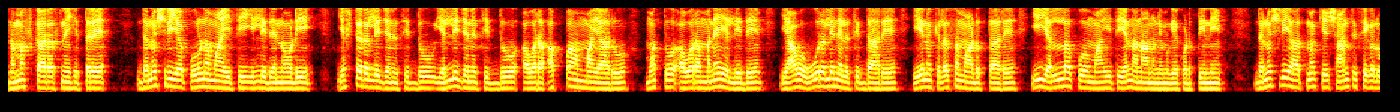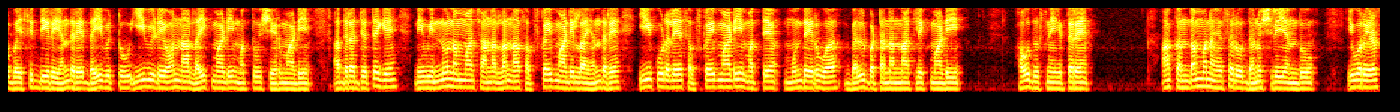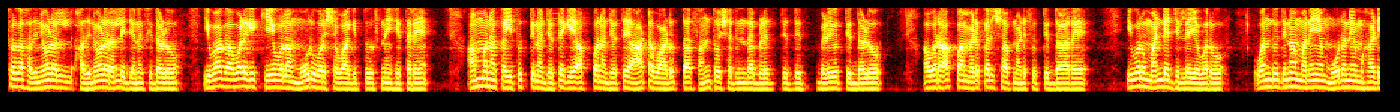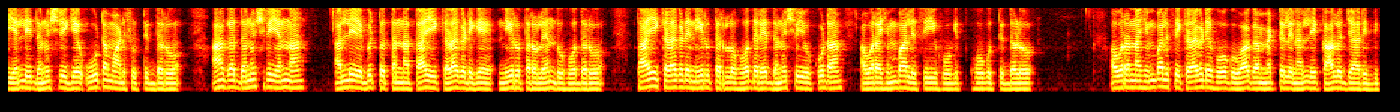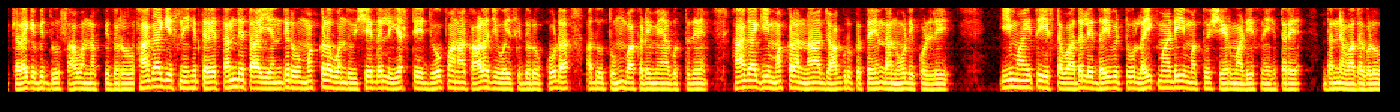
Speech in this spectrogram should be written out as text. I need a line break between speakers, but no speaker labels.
ನಮಸ್ಕಾರ ಸ್ನೇಹಿತರೆ, ಧನುಶ್ರೀಯ ಪೂರ್ಣ ಮಾಹಿತಿ ಇಲ್ಲಿದೆ ನೋಡಿ. ಎಷ್ಟರಲ್ಲಿ ಜನಿಸಿದ್ದು, ಎಲ್ಲಿ ಜನಿಸಿದ್ದು, ಅವರ ಅಪ್ಪ, ಅಮ್ಮ ಯಾರು ಮತ್ತು ಅವರ ಮನೆಯಲ್ಲಿದೆ, ಯಾವ ಊರಲ್ಲಿ ನೆಲೆಸಿದ್ದಾರೆ, ಏನು ಕೆಲಸ ಮಾಡುತ್ತಾರೆ, ಈ ಎಲ್ಲ ಪು ಮಾಹಿತಿಯನ್ನು ನಾನು ನಿಮಗೆ ಕೊಡ್ತೀನಿ. ಧನುಶ್ರೀ ಆತ್ಮಕ್ಕೆ ಶಾಂತಿ ಸಿಗಲು ಬಯಸಿದ್ದೀರಿ ಎಂದರೆ ದಯವಿಟ್ಟು ಈ ವಿಡಿಯೋವನ್ನು ಲೈಕ್ ಮಾಡಿ ಮತ್ತು ಶೇರ್ ಮಾಡಿ. ಅದರ ಜೊತೆಗೆ ನೀವು ಇನ್ನೂ ನಮ್ಮ ಚಾನಲನ್ನು ಸಬ್ಸ್ಕ್ರೈಬ್ ಮಾಡಿಲ್ಲ ಎಂದರೆ ಈ ಕೂಡಲೇ ಸಬ್ಸ್ಕ್ರೈಬ್ ಮಾಡಿ ಮತ್ತು ಮುಂದೆ ಇರುವ ಬೆಲ್ ಬಟನನ್ನು ಕ್ಲಿಕ್ ಮಾಡಿ. ಹೌದು ಸ್ನೇಹಿತರೆ, ಆ ಕಂದಮ್ಮನ ಹೆಸರು ಧನುಶ್ರೀ ಎಂದು. ಇವರು ಎರಡು ಸಾವಿರದ ಹದಿನೇಳಲ್ಲಿ ಹದಿನೇಳರಲ್ಲಿ ಜನಿಸಿದಳು. ಇವಾಗ ಅವಳಿಗೆ ಕೇವಲ ಮೂರು ವರ್ಷವಾಗಿತ್ತು ಸ್ನೇಹಿತರೆ. ಅಮ್ಮನ ಕೈ ತುತ್ತಿನ ಜೊತೆಗೆ ಅಪ್ಪನ ಜೊತೆ ಆಟವಾಡುತ್ತಾ ಸಂತೋಷದಿಂದ ಬೆಳೆಯುತ್ತಿದ್ದ, ಬೆಳೆಯುತ್ತಿದ್ದಳು. ಅವರ ಅಪ್ಪ ಮೆಡಿಕಲ್ ಶಾಪ್ ನಡೆಸುತ್ತಿದ್ದಾರೆ. ಇವರು ಮಂಡ್ಯ ಜಿಲ್ಲೆಯವರು. ಒಂದು ದಿನ ಮನೆಯ ಮೂರನೇ ಮಹಡಿಯಲ್ಲಿ ಧನುಶ್ರೀಗೆ ಊಟ ಮಾಡಿಸುತ್ತಿದ್ದರು. ಆಗ ಧನುಶ್ರೀಯನ್ನ ಅಲ್ಲಿಯೇ ಬಿಟ್ಟು ತನ್ನ ತಾಯಿ ಕೆಳಗಡೆಗೆ ನೀರು ತರಲು ಎಂದು ಹೋದರು. ತಾಯಿ ಕೆಳಗಡೆ ನೀರು ತರಲು ಹೋದರೆ ಧನುಶ್ರೀಯು ಕೂಡ ಅವರ ಹಿಂಬಾಲಿಸಿ ಹೋಗಿ, ಹೋಗುತ್ತಿದ್ದಳು. ಅವರನ್ನು ಹಿಂಬಾಲಿಸಿ ಕೆಳಗಡೆ ಹೋಗುವಾಗ ಮೆಟ್ಟಲಿನಲ್ಲಿ ಕಾಲು ಜಾರಿ ಕೆಳಗೆ ಬಿದ್ದು ಸಾವನ್ನಪ್ಪಿದರು. ಹಾಗಾಗಿ ಸ್ನೇಹಿತರೆ, ತಂದೆ ತಾಯಿಯಂದಿರು ಮಕ್ಕಳ ಒಂದು ವಿಷಯದಲ್ಲಿ ಎಷ್ಟೇ ಜೋಪಾನ ಕಾಳಜಿ ವಹಿಸಿದರೂ ಕೂಡ ಅದು ತುಂಬ ಕಡಿಮೆಯಾಗುತ್ತದೆ. ಹಾಗಾಗಿ ಮಕ್ಕಳನ್ನು ಜಾಗರೂಕತೆಯಿಂದ ನೋಡಿಕೊಳ್ಳಿ. ಈ ಮಾಹಿತಿ ಇಷ್ಟವಾದಲ್ಲಿ ದಯವಿಟ್ಟು ಲೈಕ್ ಮಾಡಿ ಮತ್ತು ಶೇರ್ ಮಾಡಿ ಸ್ನೇಹಿತರೆ. ಧನ್ಯವಾದಗಳು.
